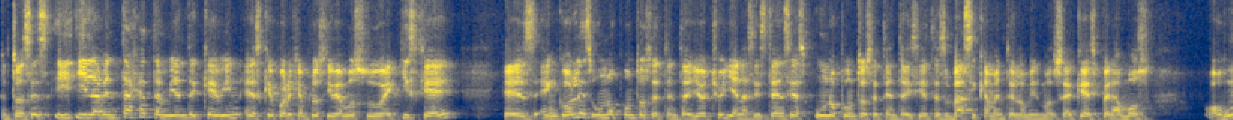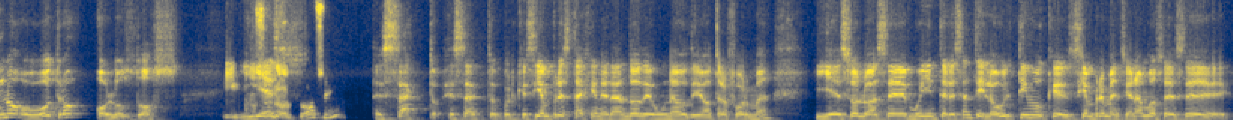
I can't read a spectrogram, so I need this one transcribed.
Entonces, y, y, la ventaja también de Kevin es que, por ejemplo, si vemos su XG, es en goles 1.78 y en asistencias 1.77. Es básicamente lo mismo. O sea que esperamos o uno o otro o los dos. Incluso los dos, ¿eh? Exacto, exacto, porque siempre está generando de una o de otra forma y eso lo hace muy interesante. Y lo último que siempre mencionamos es eh,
